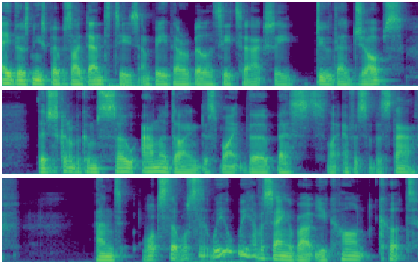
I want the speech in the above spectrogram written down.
a those newspapers' identities and b their ability to actually do their jobs. They're just going to become so anodyne despite the best like efforts of the staff. And what's the what's the we we have a saying about you can't cut.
